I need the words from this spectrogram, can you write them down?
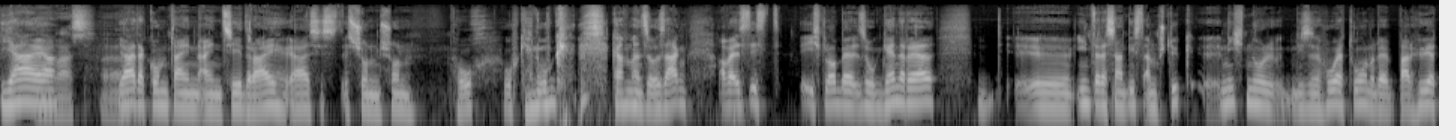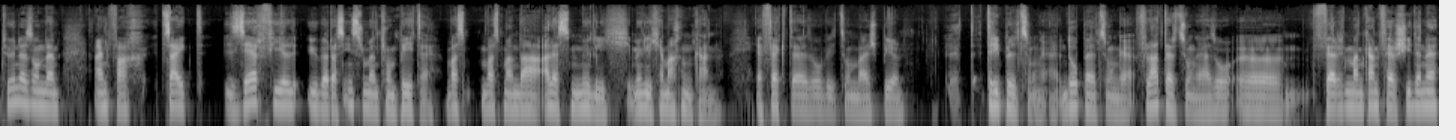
ja ja. äh, was äh, ja da kommt ein ein C3 ja es ist ist schon schon hoch hoch genug kann man so sagen. Aber es ist ich glaube so generell äh, interessant ist am Stück äh, nicht nur diese hohe Ton oder paar höher Töne, sondern einfach zeigt sehr viel über das Instrument Trompete, was, was man da alles möglich, mögliche machen kann. Effekte so wie zum Beispiel Trippelzunge, Doppelzunge, Flatterzunge, also äh, man kann verschiedene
